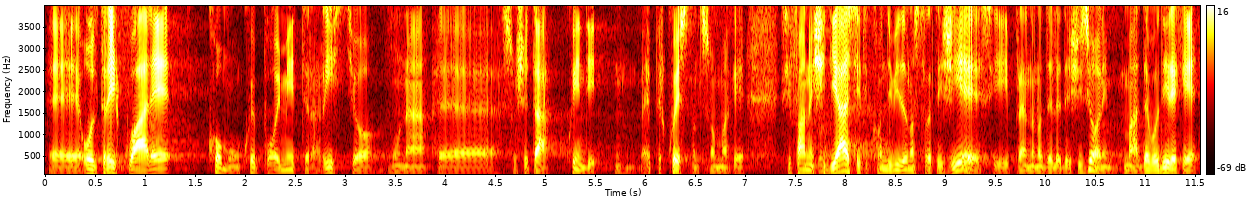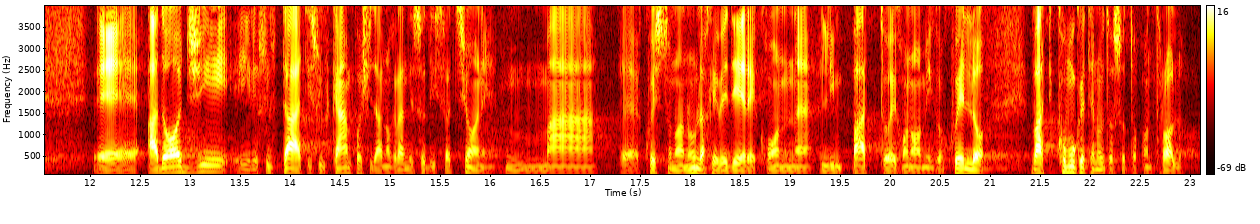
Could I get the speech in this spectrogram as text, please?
eh, oltre il quale comunque puoi mettere a rischio una eh, società. Quindi mh, mm, è per questo insomma, che si fanno i CDA, si condividono strategie e si prendono delle decisioni, ma devo dire che eh, ad oggi i risultati sul campo ci danno grande soddisfazione, ma eh, questo non ha nulla a che vedere con l'impatto economico, quello va comunque tenuto sotto controllo.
